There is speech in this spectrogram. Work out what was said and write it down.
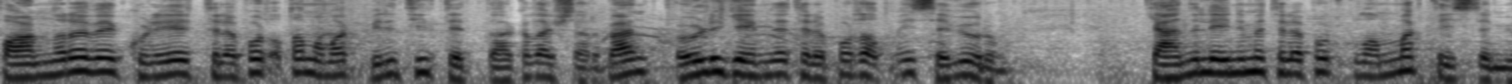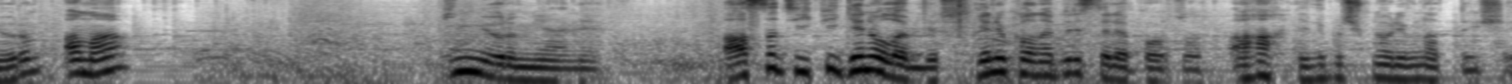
farmlara ve kuleye teleport atamamak beni tilt etti arkadaşlar. Ben early game'de teleport atmayı seviyorum. Kendi lane'ime teleport kullanmak da istemiyorum ama bilmiyorum yani. Aslında TP gene olabilir. Gene kullanabiliriz teleportu. Aha 7.5 no even attı işi.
